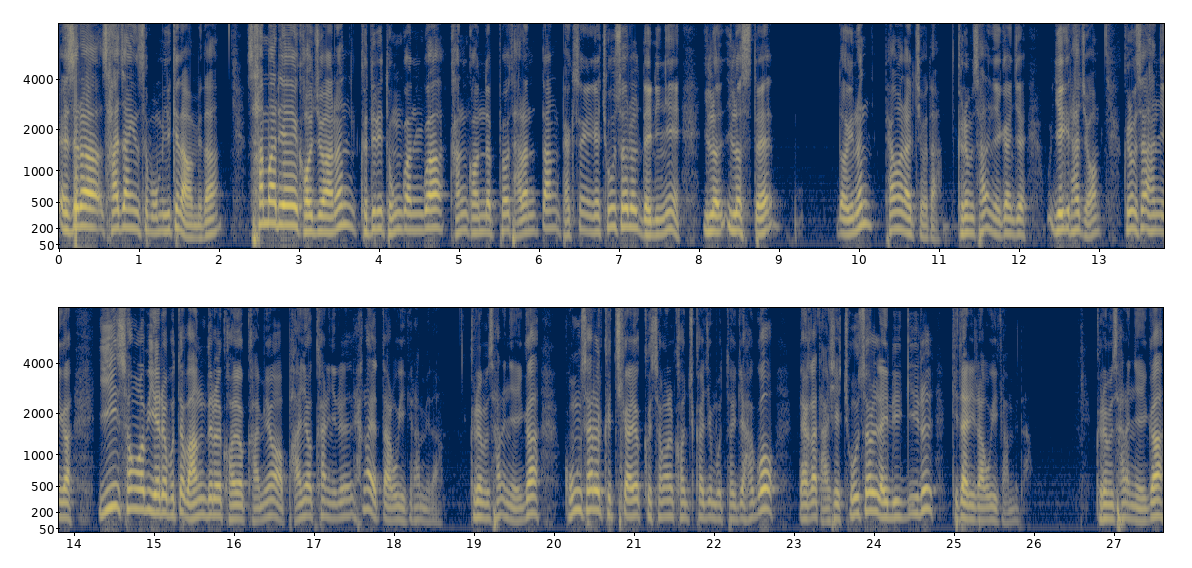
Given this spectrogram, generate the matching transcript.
에스라 4장에서 보면 이렇게 나옵니다. 사마리아에 거주하는 그들이 동관과 강 건너편 다른 땅 백성에게 조서를 내리니 일렀을 때 너희는 평안할지어다. 그러면서 하는 얘기가 이제 얘기를 하죠. 그러면서 하는 얘기가 이 성읍이 예로부터 왕들을 거역하며 반역하는 일을 행하였다고 얘기를 합니다. 그러면서 하는 얘기가 공사를 그치하여 그 성을 건축하지 못하게 하고 내가 다시 조서를 내리기를 기다리라고 얘기합니다. 그러면서 하는 얘기가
